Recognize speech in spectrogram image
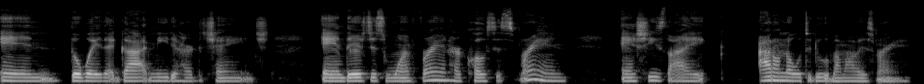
in the way that God needed her to change. And there's just one friend, her closest friend, and she's like, I don't know what to do about my best friend.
